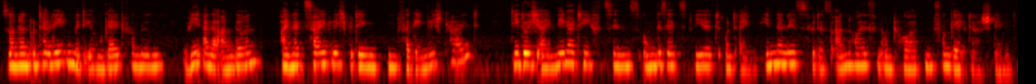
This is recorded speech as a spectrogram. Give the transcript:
sondern unterlegen mit ihrem Geldvermögen, wie alle anderen, einer zeitlich bedingten Vergänglichkeit, die durch einen Negativzins umgesetzt wird und ein Hindernis für das Anhäufen und Horten von Geld darstellt.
